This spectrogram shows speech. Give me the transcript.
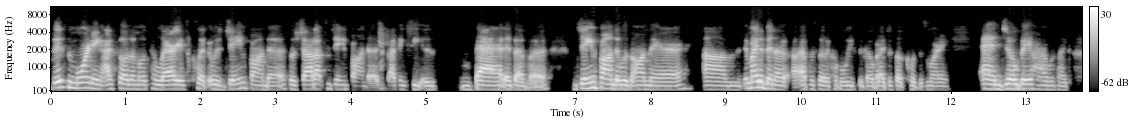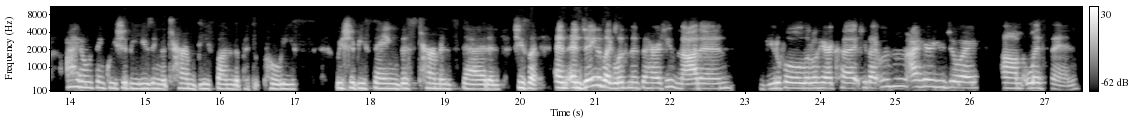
this morning I saw the most hilarious clip. It was Jane Fonda. So shout out to Jane Fonda because I think she is bad as ever. Jane Fonda was on there. Um, it might have been a, a episode a couple weeks ago, but I just saw the clip this morning. And Joy Behar was like, I don't think we should be using the term defund the p- police. We should be saying this term instead. And she's like, and, and Jane is like listening to her. She's nodding, beautiful little haircut. She's like, mm-hmm, I hear you, Joy. Um, listen,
